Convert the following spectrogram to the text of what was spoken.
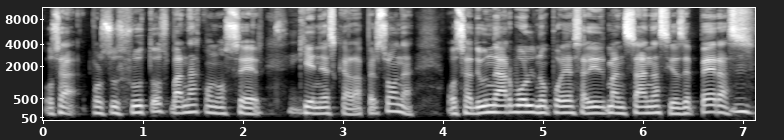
O sea, por sus frutos van a conocer quién es cada persona. O sea, de un árbol no puede salir manzanas si es de peras.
